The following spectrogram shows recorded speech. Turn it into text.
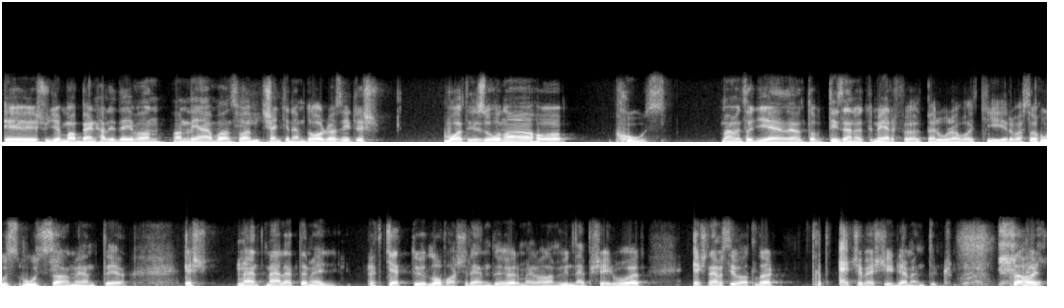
és ugye ma Bank Holiday van Angliában, szóval senki nem dolgozik, és volt egy zóna, ahol 20. Mármint, hogy ilyen, nem tudom, 15 mérföld per óra volt kiírva, szóval 20, 20-szal mentél. És ment mellettem egy, egy kettő lovas rendőr, mert valami ünnepség volt, és nem szivatlak, tehát egy sebességgel mentünk. Szóval, hogy,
